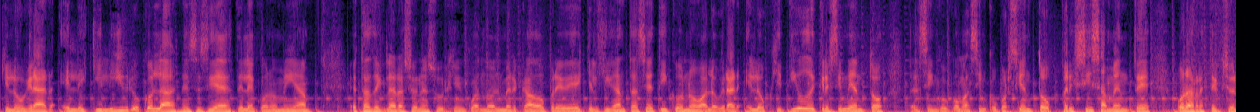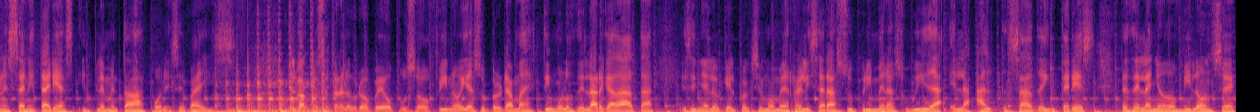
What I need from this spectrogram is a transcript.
que lograr el equilibrio con las necesidades de la economía. Estas declaraciones surgen cuando el mercado prevé que el gigante asiático no va a lograr el objetivo de crecimiento del 5,5% precisamente por las restricciones sanitarias implementadas por ese país. El Banco Central Europeo puso fin hoy a su programa de estímulos de larga data y señaló que el próximo mes realizará su primera subida en la alta de interés desde el año 2011,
